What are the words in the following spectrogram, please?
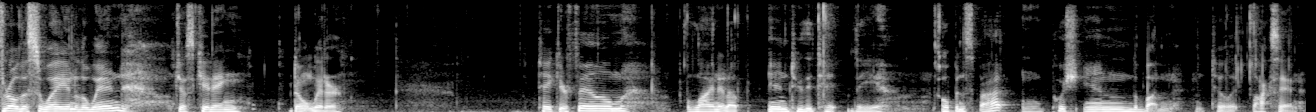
throw this away into the wind. Just kidding, don't litter. Take your film, line it up into the, the open spot and push in the button until it locks in.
